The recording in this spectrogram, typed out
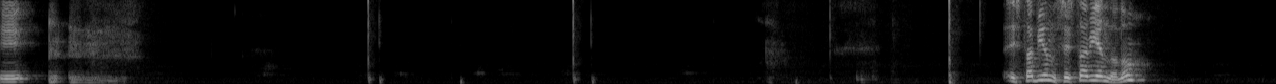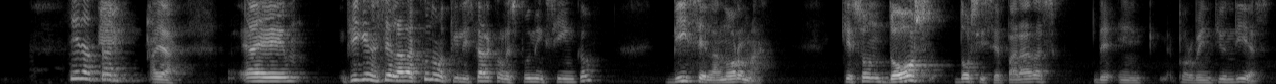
Eh, está viendo, se está viendo, ¿no? Sí, doctor. Allá. Ah, eh, fíjense, la vacuna utilizar con el Sputnik 5 dice la norma que son dos dosis separadas por 21 días.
